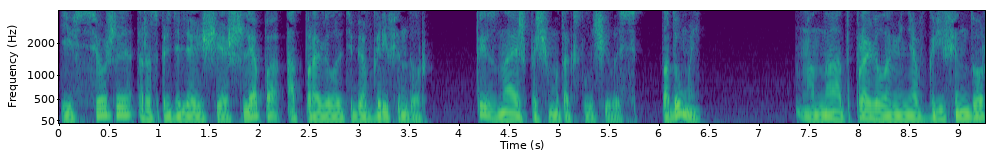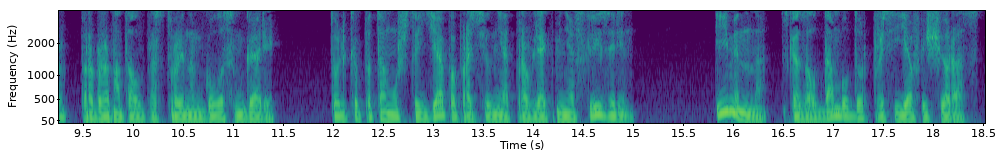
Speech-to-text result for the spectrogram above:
«И все же распределяющая шляпа отправила тебя в Гриффиндор. Ты знаешь, почему так случилось. Подумай». «Она отправила меня в Гриффиндор», — пробормотал расстроенным голосом Гарри. «Только потому, что я попросил не отправлять меня в Слизерин». «Именно», — сказал Дамблдор, просияв еще раз.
